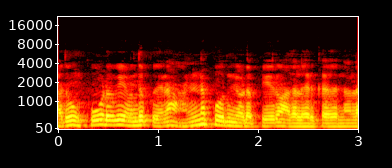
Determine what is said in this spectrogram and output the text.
அதுவும் கூடவே வந்து பார்த்தீங்கன்னா அன்னபூர்ணியோட பேரும் அதில் இருக்கிறதுனால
